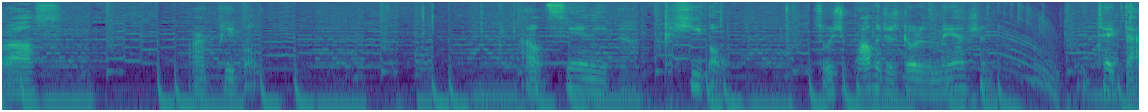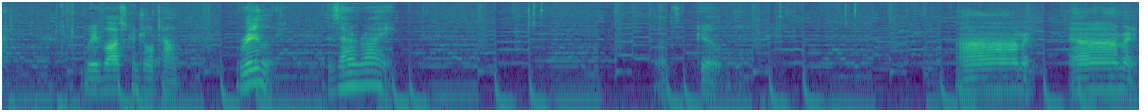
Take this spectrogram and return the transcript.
Or else, our people. I don't see any people. So we should probably just go to the mansion take that. We've lost control town. Really? Is that right? Let's go. I'm ready. I'm ready.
